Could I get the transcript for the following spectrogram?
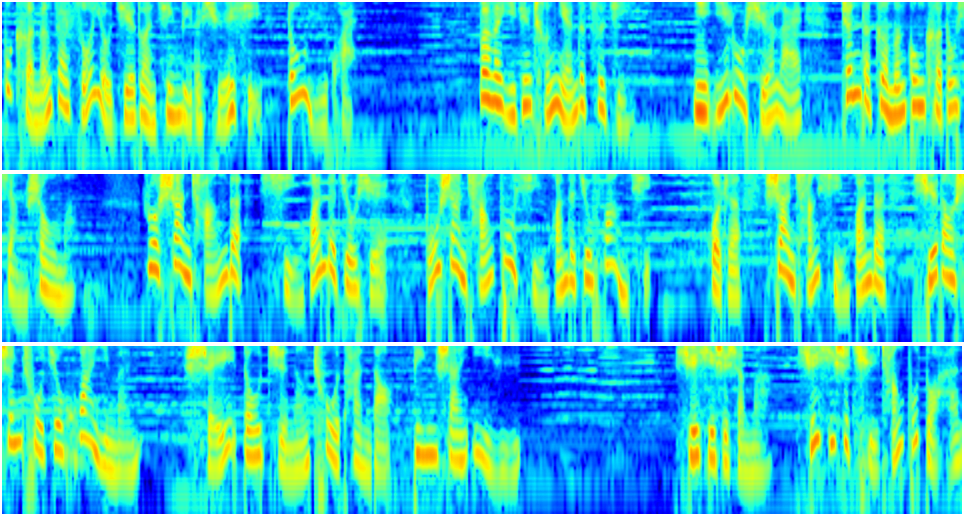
不可能在所有阶段经历的学习都愉快。问问已经成年的自己，你一路学来，真的各门功课都享受吗？若擅长的、喜欢的就学。不擅长、不喜欢的就放弃，或者擅长、喜欢的学到深处就换一门，谁都只能触探到冰山一隅。学习是什么？学习是取长补短。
